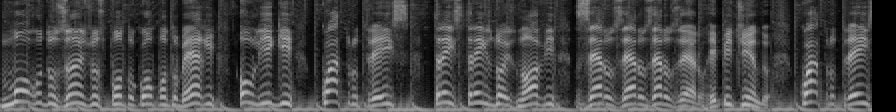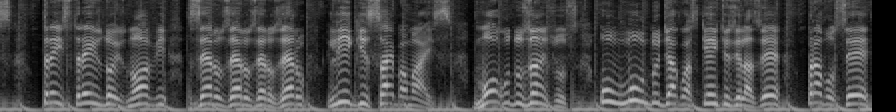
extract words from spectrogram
morrodosanjos.com.br ou ligue 43 3329 0000. Repetindo, 43 3329 0000. Ligue e saiba mais. Morro dos Anjos, um mundo de águas quentes e lazer para você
